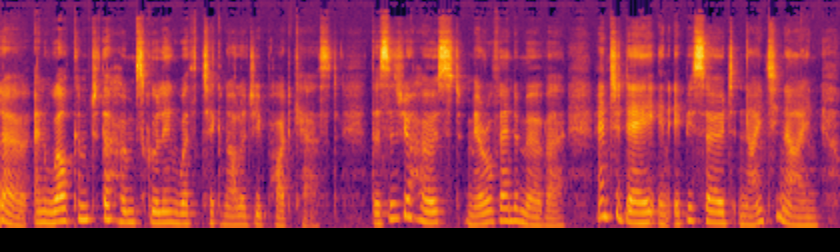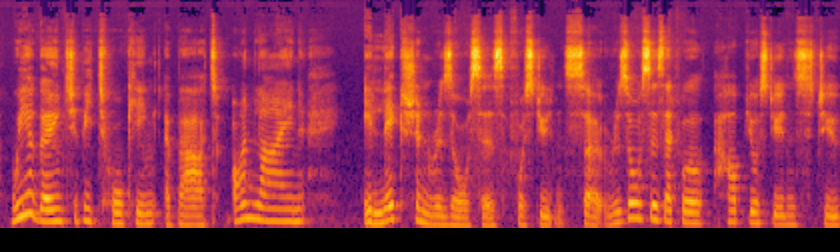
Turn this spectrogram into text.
Hello, and welcome to the Homeschooling with Technology podcast. This is your host, Meryl van der Merwe, and today in episode 99, we are going to be talking about online election resources for students. So, resources that will help your students to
